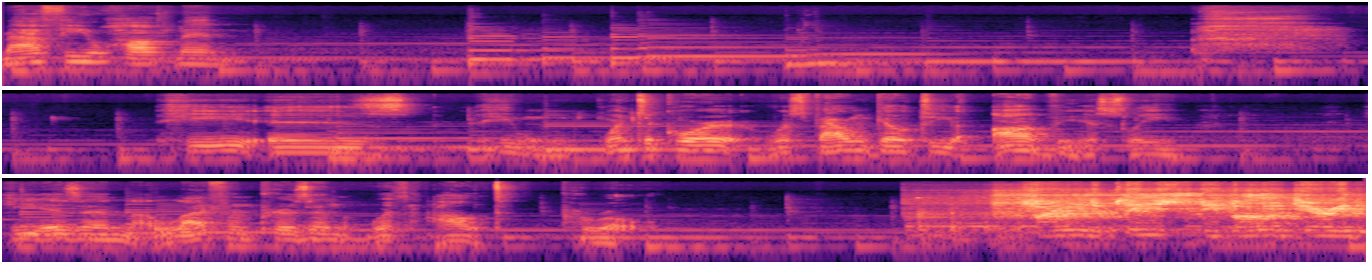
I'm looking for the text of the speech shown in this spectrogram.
Matthew Hoffman. He is he went to court, was found guilty, obviously. He is in life in prison without parole. Finding the pleas to be voluntary, the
